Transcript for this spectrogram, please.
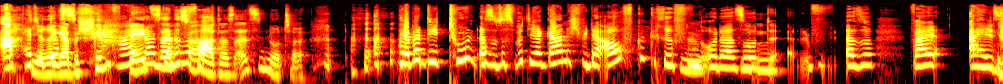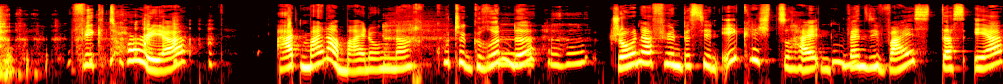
Achtjähriger das beschimpft Dates seines gehört. Vaters als Nutte. Ja, aber die tun, also das wird ja gar nicht wieder aufgegriffen oder so. D- Also, weil, also, Victoria hat meiner Meinung nach gute Gründe, Jonah für ein bisschen eklig zu halten, wenn sie weiß, dass er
